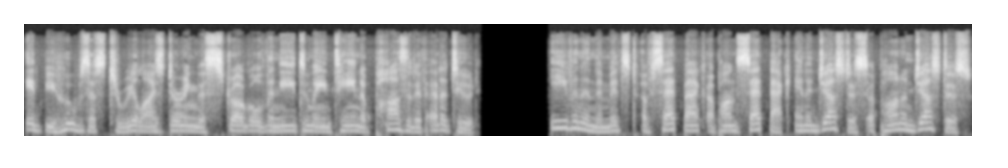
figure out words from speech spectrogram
it behooves us to realize during this struggle the need to maintain a positive attitude. Even in the midst of setback upon setback and injustice upon injustice,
